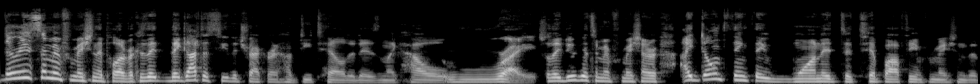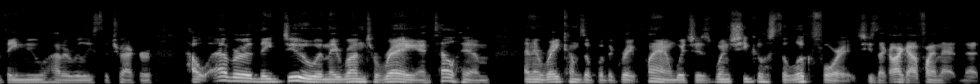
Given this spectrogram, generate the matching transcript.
there is some information they pull out of it because they they got to see the tracker and how detailed it is and like how Right. So they do get some information out of her. I don't think they wanted to tip off the information that they knew how to release the tracker. However, they do, and they run to Ray and tell him. And then Ray comes up with a great plan, which is when she goes to look for it, she's like, oh, I gotta find that, that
